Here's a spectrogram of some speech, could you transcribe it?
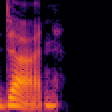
done.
